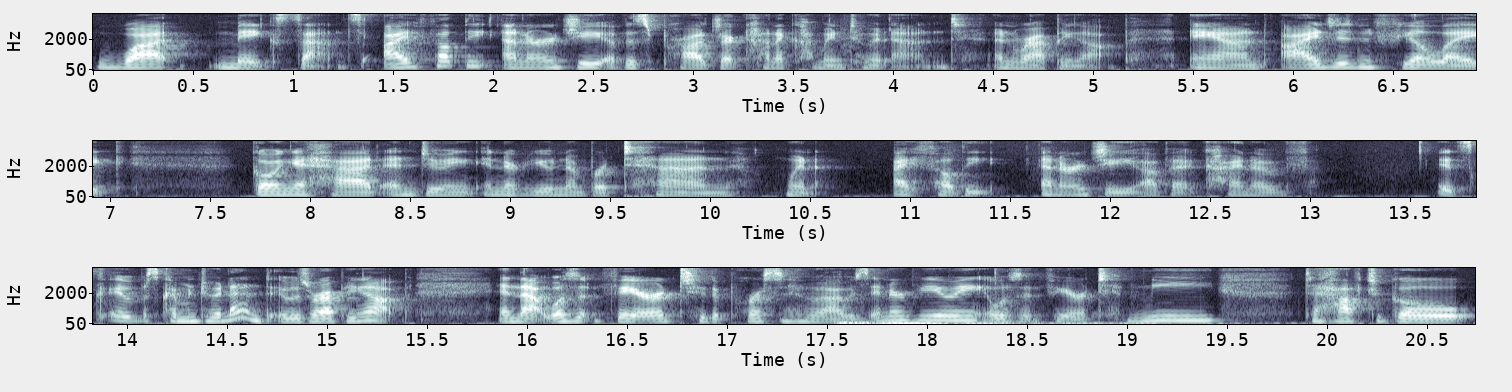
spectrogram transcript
what makes sense. I felt the energy of this project kind of coming to an end and wrapping up. And I didn't feel like going ahead and doing interview number 10 when I felt the energy of it kind of it's it was coming to an end. It was wrapping up. And that wasn't fair to the person who I was interviewing. It wasn't fair to me to have to go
